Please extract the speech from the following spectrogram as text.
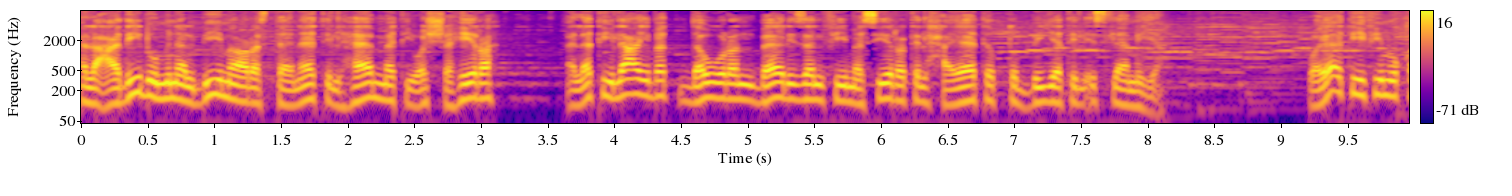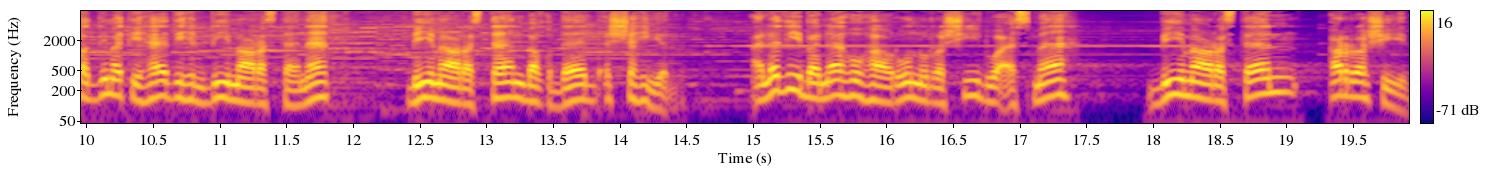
العديد من البيمارستانات الهامة والشهيرة التي لعبت دورا بارزا في مسيرة الحياة الطبية الإسلامية. ويأتي في مقدمة هذه البيمارستانات بيمارستان بغداد الشهير. الذي بناه هارون الرشيد وأسماه بيمارستان الرشيد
